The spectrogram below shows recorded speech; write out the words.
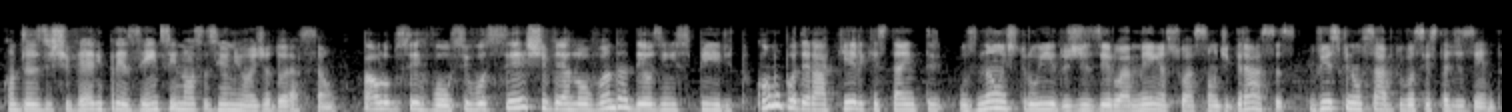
quando eles estiverem presentes em nossas reuniões de adoração. Paulo observou: se você estiver louvando a Deus em espírito, como poderá aquele que está entre os não instruídos dizer o amém à sua ação de graças, visto que não sabe o que você está dizendo?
